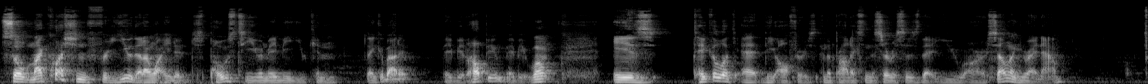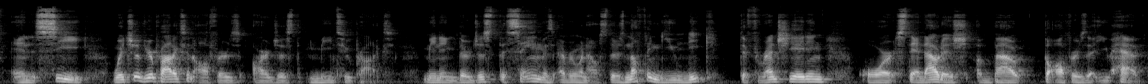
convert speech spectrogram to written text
so my question for you that I want you to just pose to you and maybe you can think about it. Maybe it'll help you. Maybe it won't is take a look at the offers and the products and the services that you are selling right now and see which of your products and offers are just me too products, meaning they're just the same as everyone else. There's nothing unique differentiating or standoutish about the offers that you have.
